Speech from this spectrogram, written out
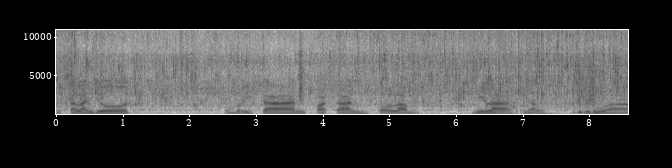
Kita lanjut. Memberikan pakan kolam nila yang kedua.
